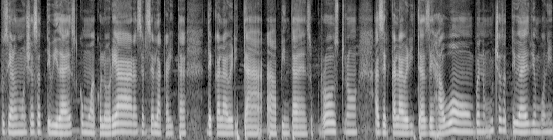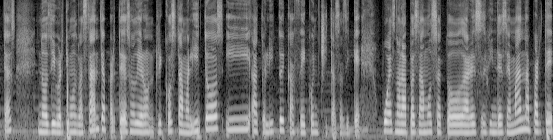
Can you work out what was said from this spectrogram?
Pusieron muchas actividades como a colorear hacerse la carita de calaverita ah, pintada en su rostro hacer calaveritas de jabón bueno muchas actividades bien bonitas. Nos divertimos bastante. Aparte de eso dieron ricos tamalitos y atolito y café y conchitas. Así que pues nos la pasamos a todo dar ese fin de semana. Aparte,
